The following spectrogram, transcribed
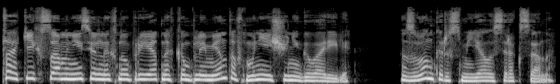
Таких сомнительных, но приятных комплиментов мне еще не говорили. Звонко рассмеялась Роксана.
